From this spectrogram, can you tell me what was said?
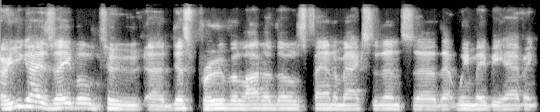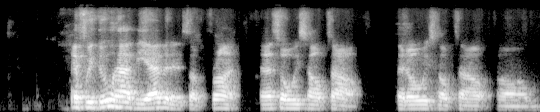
are you guys able to uh, disprove a lot of those phantom accidents uh, that we may be having? If we do have the evidence up front, that's always helped out. That always helps out. Um,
